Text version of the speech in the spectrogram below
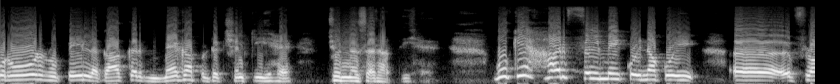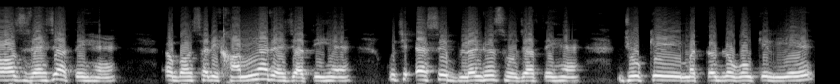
करोड़ रुपए लगाकर मेगा प्रोडक्शन की है, जो नज़र आती है। वो कि हर फ़िल्म में कोई ना कोई फ्लॉज रह जाते हैं बहुत सारी खामियाँ रह जाती हैं। कुछ ऐसे ब्लंडर्स हो जाते हैं जो कि मतलब लोगों के लिए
